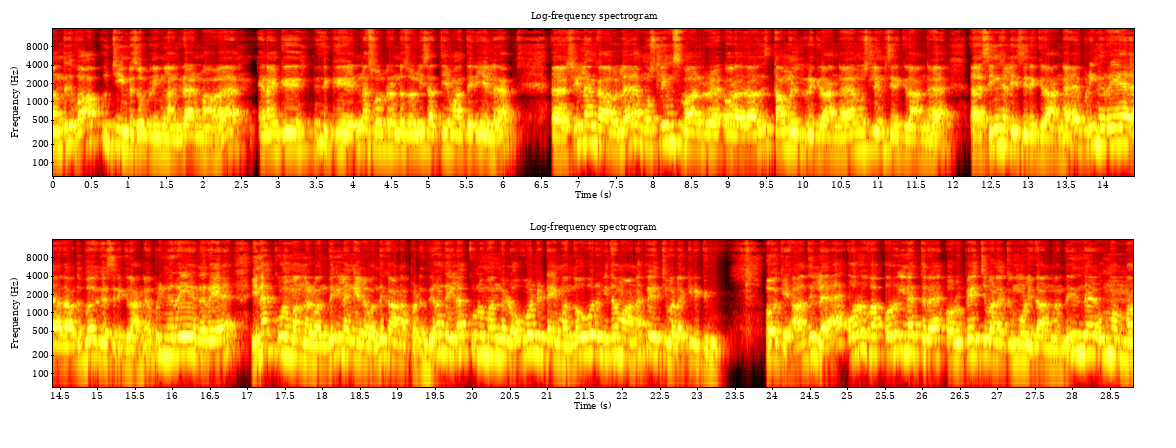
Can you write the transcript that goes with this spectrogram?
வந்து வாப்புச்சின்னு சொல்றீங்களா கிராண்ட்மாவை எனக்கு இதுக்கு என்ன சொல்றேன்னு சொல்லி சத்தியமா தெரியல. ஸ்ரீலங்காவில் முஸ்லிம்ஸ் வாழ்ற ஒரு அதாவது தமிழ் இருக்கிறாங்க முஸ்லிம்ஸ் இருக்கிறாங்க சிங்களீஸ் இருக்கிறாங்க இப்படி நிறைய அதாவது பேர்கர்ஸ் இருக்கிறாங்க இப்படி நிறைய நிறைய இனக்குழுமங்கள் வந்து இலங்கையில வந்து காணப்படுது. அந்த இனக்குழுமங்கள் ஒவ்வொரு டைம் வந்து ஒவ்வொரு விதமான பேச்சு வழக்கு இருக்குது. ஓகே அதுல ஒரு வ- ஒரு இனத்துல ஒரு பேச்சு வழக்கு மொழி தான் வந்து இந்த உம்மம்மா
